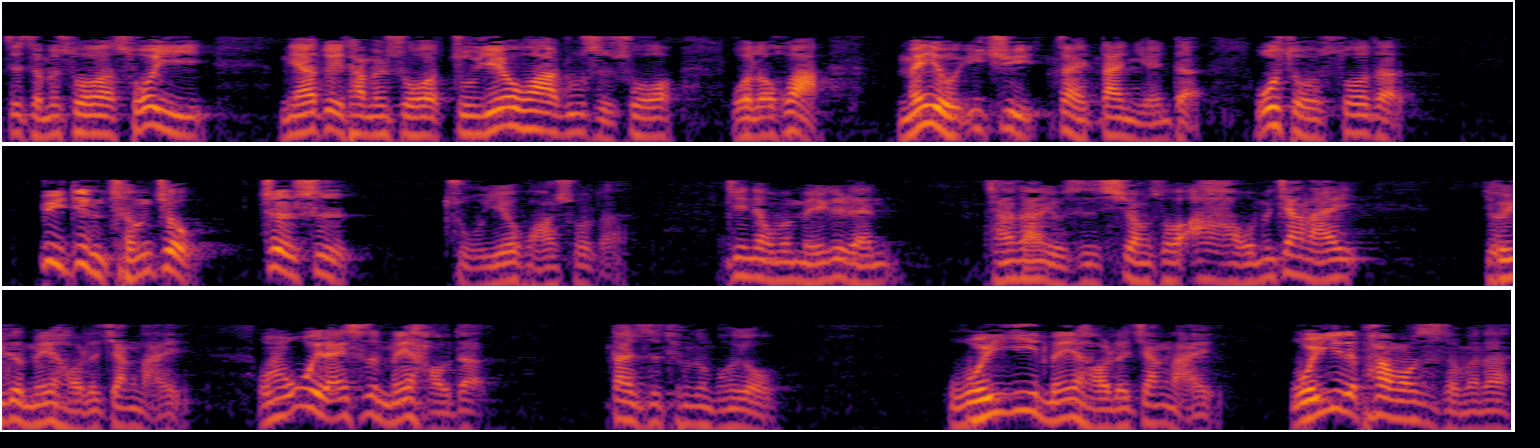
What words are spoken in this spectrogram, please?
这怎么说？所以你要对他们说：“主耶和华如此说，我的话。”没有一句再单言的，我所说的必定成就，这是主耶和华说的。今天我们每个人常常有时希望说啊，我们将来有一个美好的将来，我们未来是美好的。但是听众朋友，唯一美好的将来，唯一的盼望是什么呢？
